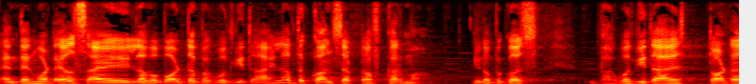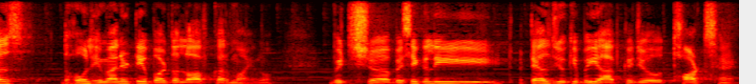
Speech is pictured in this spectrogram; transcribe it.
And then what else I love about the Bhagavad Gita? I love the concept of karma you know because Bhagavad Gita has taught us the whole humanity about the law of karma you know which basically tells you कि भाई आपके जो थाट्स हैं,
